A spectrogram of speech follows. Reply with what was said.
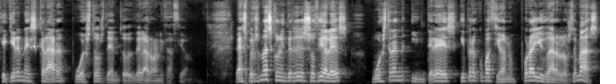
que quieren escalar puestos dentro de la organización. Las personas con intereses sociales muestran interés y preocupación por ayudar a los demás,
